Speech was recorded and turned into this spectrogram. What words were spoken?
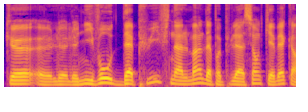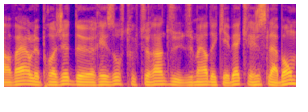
que euh, le, le niveau d'appui finalement de la population de Québec envers le projet de réseau structurant du, du maire de Québec, Régis Labombe,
